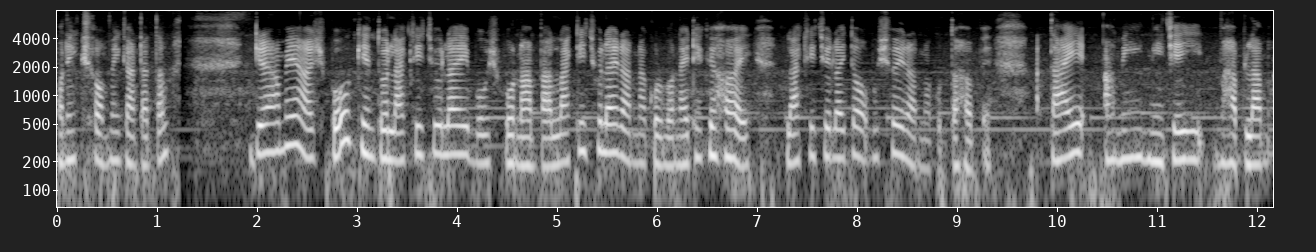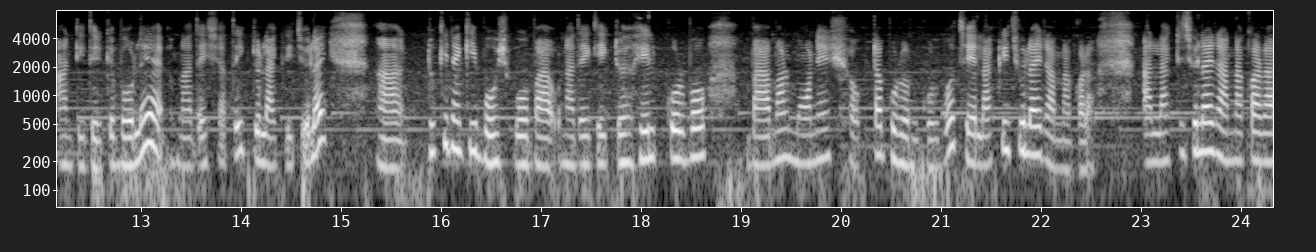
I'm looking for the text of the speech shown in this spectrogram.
অনেক সময় কাটাতাম। গ্রামে আসব কিন্তু লাকড়ি চুলায় বসবো না বা লাকড়ি চুলায় রান্না করব না। এটা কি হয়? লাকড়ি চুলায় তো অবশ্যই রান্না করতে হবে। তাই আমি নিজেই ভাবলাম আন্টিদেরকে বলে ওনাদের সাথে একটু লাকড়ি চুলায় টুকি নাকি বসবো বা ওনাদেরকে একটু হেল্প করব বা আমার মনের শখটা পূরণ করব যে লাকড়ি চুলায় রান্না করা। আর লাকড়ি চুলায় রান্না করা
